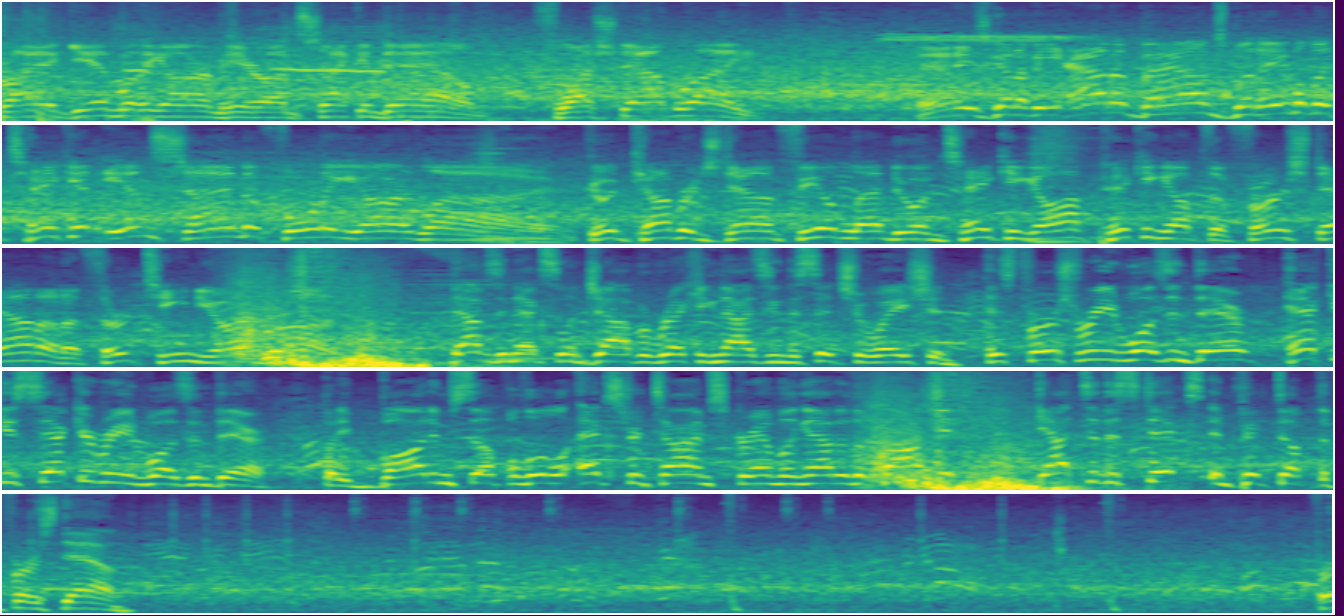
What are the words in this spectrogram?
Try again with the arm here on second down. Flushed out right. And he's going to be out of bounds, but able to take it inside the 40-yard line. Good coverage downfield led to him taking off, picking up the first down on a 13-yard run. That was an excellent job of recognizing the situation. His first read wasn't there. Heck, his second read wasn't there. But he bought himself a little extra time scrambling out of the pocket, got to the sticks, and picked up the first down.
